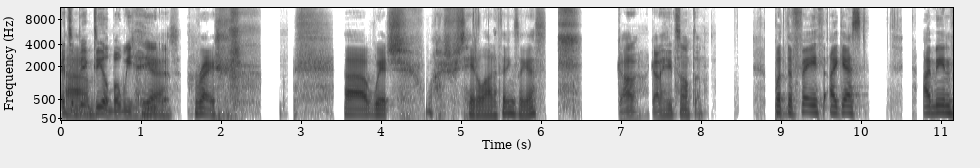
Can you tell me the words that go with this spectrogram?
It's a big Um, deal, but we hate yeah. it. right uh which well, I just hate a lot of things i guess Gotta, gotta hate something. but the faith i guess i mean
